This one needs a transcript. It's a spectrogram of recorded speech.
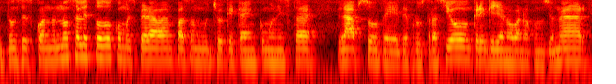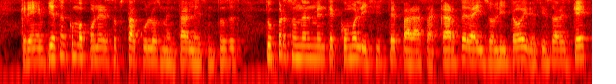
Entonces, cuando no sale todo como esperaban, pasa mucho que caen como en este lapso de, frustración, creen que ya no van a funcionar, creen, empiezan como a ponerse obstáculos mentales. Entonces, tú personalmente, ¿cómo le hiciste para sacarte de ahí solito y decir, sabes qué,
